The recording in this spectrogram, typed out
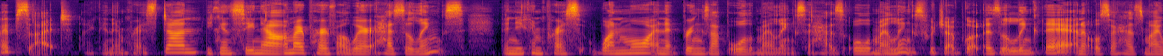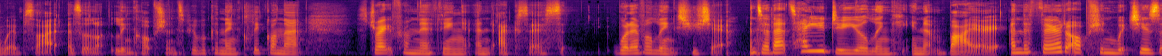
website. I can then press done. You can see now on my profile where it has the links. Then you can press one more and it brings up all of my links. It has all of my links, which I've got as a link there. And it also has my website as a link option. So people can then click on that straight from their thing and access whatever links you share. And so that's how you do your link in bio. And the third option, which is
